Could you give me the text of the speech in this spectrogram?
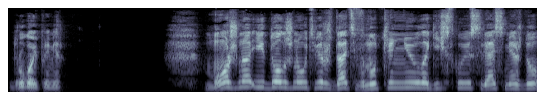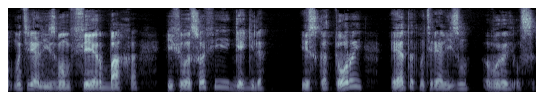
Другой пример. Можно и должно утверждать внутреннюю логическую связь между материализмом Фейербаха и философией Гегеля, из которой этот материализм выродился.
